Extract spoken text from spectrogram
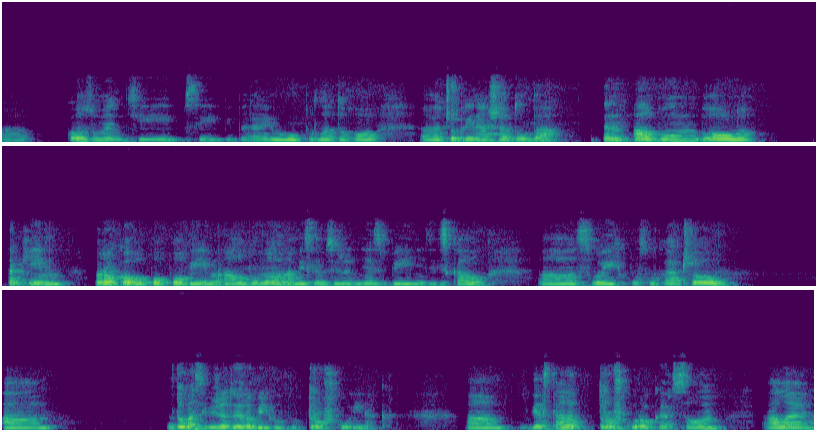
a konzumenti si vyberajú podľa toho, eh, čo prináša doba. Ten album bol takým rokovo-popovým albumom a myslím si, že dnes by nezískal uh, svojich poslucháčov. A doba si vyžaduje robiť hudbu trošku inak. Uh, ja stále trošku rocker som, ale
